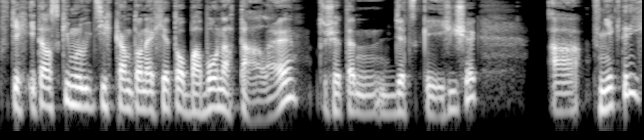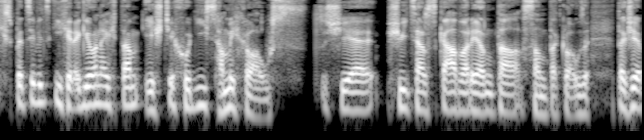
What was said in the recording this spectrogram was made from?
v těch italských mluvících kantonech je to Babo Natale, což je ten dětský Ježíšek, a v některých specifických regionech tam ještě chodí Samichlaus, což je švýcarská varianta Santa Clause. Takže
